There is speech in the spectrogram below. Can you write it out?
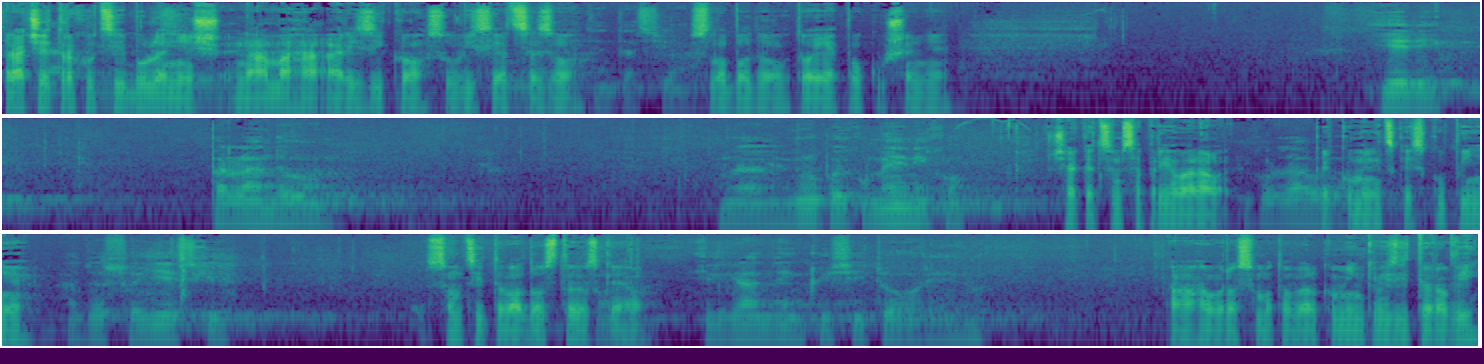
Radšej trochu cibule, než námaha a riziko súvisiace so slobodou. To je pokušenie. Ieri, parlando Včera, keď som sa prihováral k ekumenickej skupine, som citoval Dostojevského. A hovoril som o tom veľkom inkvizitorovi.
